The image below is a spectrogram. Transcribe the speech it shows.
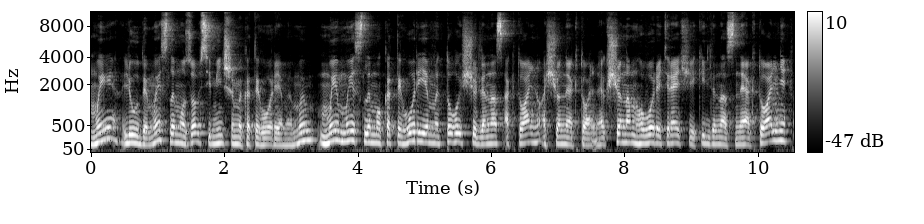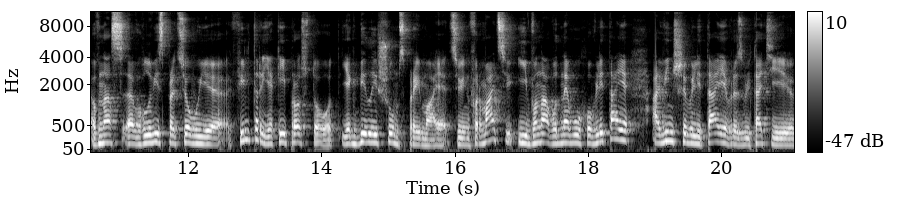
ми, люди, мислимо зовсім іншими категоріями. Ми ми мислимо категоріями того, що для нас актуально, а що не актуально. Якщо нам говорять речі, які для нас не актуальні, в нас е, в голові спрацьовує фільтр, який просто, от як білий шум, сприймає цю інформацію, і вона в одне вухо влітає, а в інше вилітає в результаті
